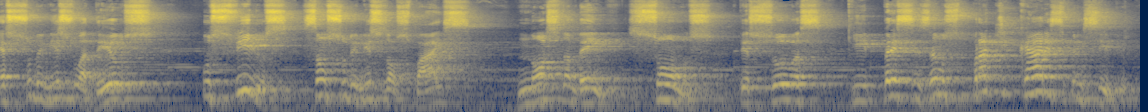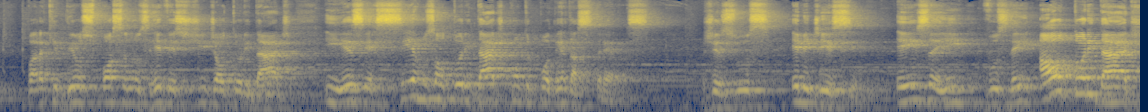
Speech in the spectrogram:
é submisso a Deus? Os filhos são submissos aos pais? Nós também somos pessoas que precisamos praticar esse princípio para que Deus possa nos revestir de autoridade e exercermos autoridade contra o poder das trevas. Jesus, ele disse: Eis aí vos dei autoridade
